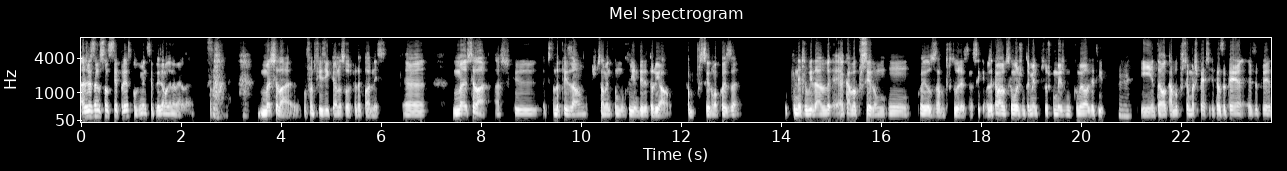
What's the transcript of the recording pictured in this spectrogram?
às vezes a noção de ser preso, obviamente ser preso é uma grande merda. Mas sei lá, o fronte físico eu não sou espetacular nisso. Eh, mas sei lá, acho que a questão da prisão, especialmente no regime ditatorial, acaba por ser uma coisa que na realidade acaba por ser um. um eles usavam torturas, não sei o quê, mas acaba por ser um ajuntamento de pessoas com o mesmo, com o mesmo objetivo. Uhum, E então acaba por ser uma espécie. Então eles até, eles até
